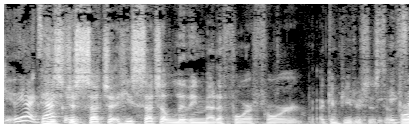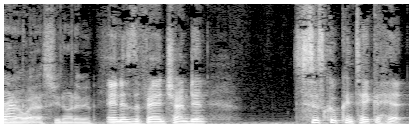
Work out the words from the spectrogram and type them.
Yeah, exactly. He's just such a he's such a living metaphor for a computer system for an OS. You know what I mean? And as the fan chimed in, Cisco can take a hit.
